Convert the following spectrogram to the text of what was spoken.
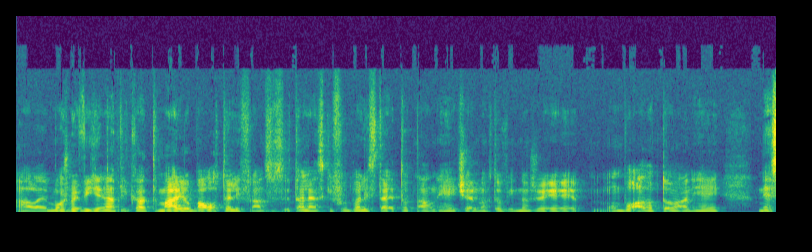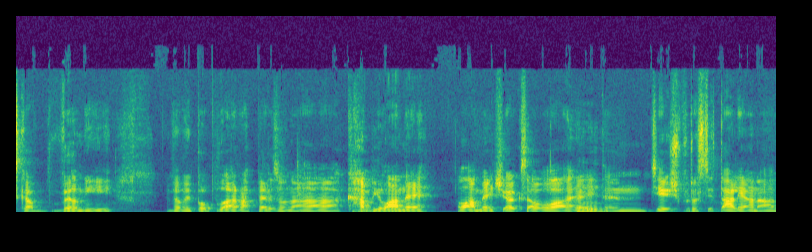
ale môžeme vidieť napríklad Mario Balotelli, francúz, talianský futbalista, je totálny, hej, Černoch, to vidno, že je, on bol adoptovaný, hej. Dneska veľmi, veľmi populárna persona Kabilane, Lame, či ak sa volá, hej, mm. ten tiež proste Talian a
